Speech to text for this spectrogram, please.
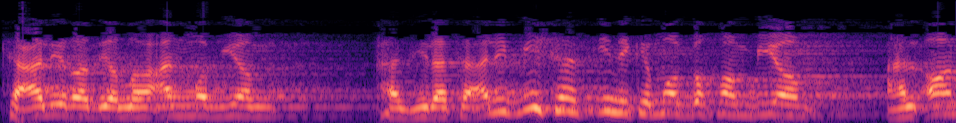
که علی رضی الله عنه ما بیام فضیلت علی بیش از اینه که ما بخوام بیام الان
